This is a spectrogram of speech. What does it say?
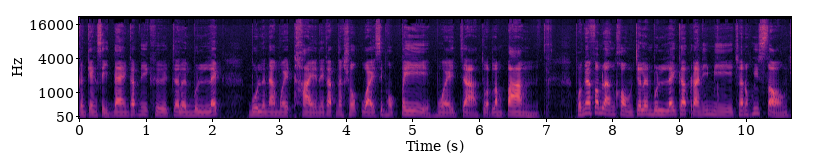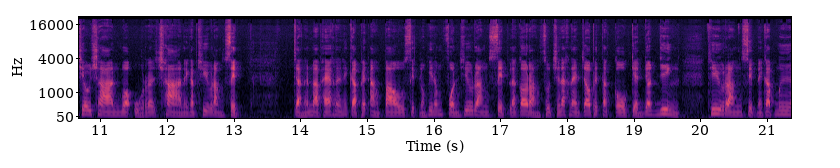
กางเกงสีแดงครับนี่คือเจริญบุญเล็ก บุรณามวยไทยนะครับนักชกวัย 16 ปี มวยจากจังหวัดลำปางผลงานฟอร์มหลังของเจริญบุญเล็กครับรายนี้มีชนะที่ 2 เชี่ยวชาญวอุรชานะครับที่รังสิตจากนั้นมาแพ้คะแนนให้กับเพชรอ่างเปาสิทธิ์หลวงพี่น้ำฝนที่รังสิตแล้วก็หลังสุดชนะคะแนนเจ้าเพชรตะโกเกียรติยอดยิ่ง ที่รังสิตนะครับเมื่อ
